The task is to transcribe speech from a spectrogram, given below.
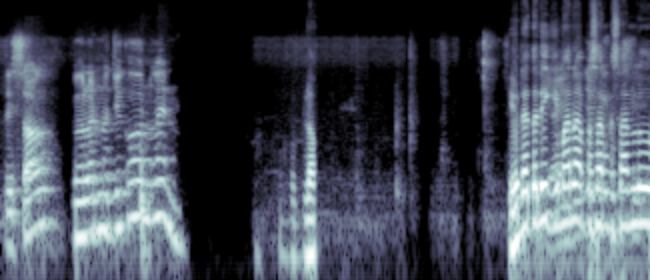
Risol. Jualan ojek online. goblok Yaudah tadi Ya, gimana gitu sih. lu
